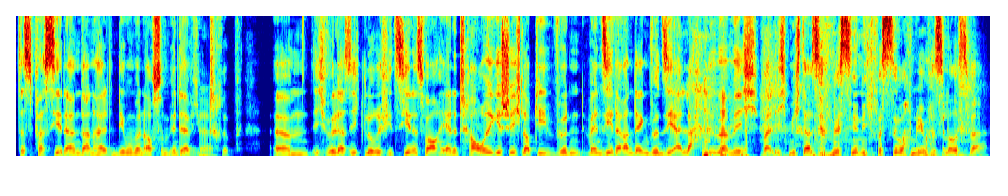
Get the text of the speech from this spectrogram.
das passiert dann dann halt in dem Moment auf so einem Interviewtrip. Ja. Ähm, ich will das nicht glorifizieren. Es war auch eher eine traurige Geschichte. Ich glaube, die würden, wenn sie daran denken, würden sie eher lachen über mich, weil ich mich da so ein bisschen nicht wusste, warum was los war.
